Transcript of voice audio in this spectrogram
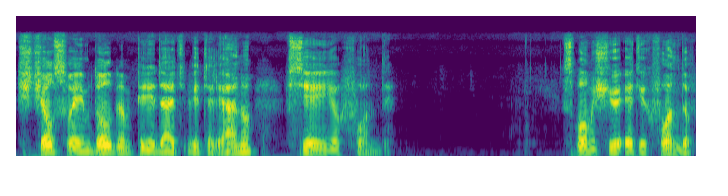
счел своим долгом передать Виталиану все ее фонды. С помощью этих фондов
